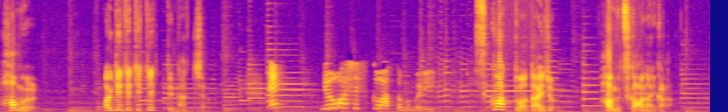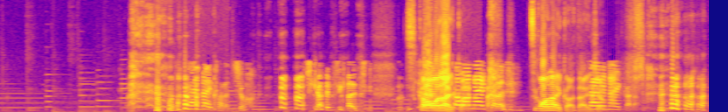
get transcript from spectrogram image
ハムあいててててってなっちゃう両足スクワットも無理？スクワットは大丈夫ハム使わないから使えないからでしょ？違う違う違う。使わないから使わないから大丈夫使えないから。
